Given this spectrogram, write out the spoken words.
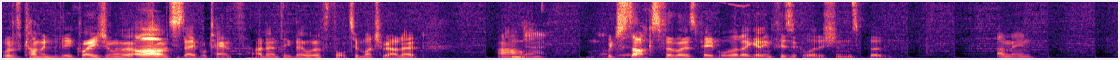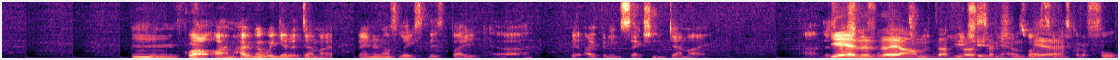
would have come into the equation with oh it's just April tenth. I don't think they would have thought too much about it. Um, no. which really. sucks for those people that are getting physical editions, but I mean, Mm, well, I'm hoping we get a demo. Been enough leaks of this bloody uh, the opening section demo. Uh, Yeah, the- the, um, that YouTube first now section, as well, so yeah. it's got a full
